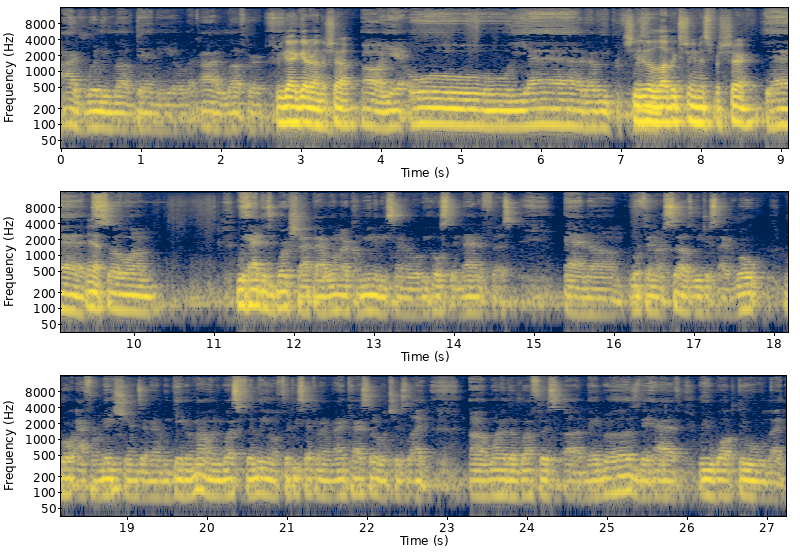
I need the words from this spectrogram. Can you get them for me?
I really love Danny Hill. Like I love her. We gotta get her on the show. Oh yeah. Oh yeah. She's a love extremist for sure. Yeah. yeah. So um, we had this workshop at one of our community center where we hosted Manifest, and um, within ourselves, we just like wrote wrote affirmations, and then we gave them out in West Philly on 52nd and Lancaster, which is like uh, one of the roughest uh, neighborhoods. They have we walked through like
